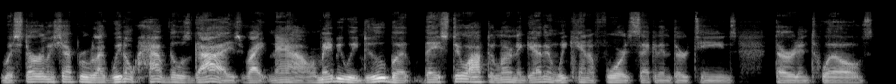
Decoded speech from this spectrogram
with Sterling Shepard. Like we don't have those guys right now, or maybe we do, but they still have to learn together, and we can't afford second and 13s, third and 12s.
